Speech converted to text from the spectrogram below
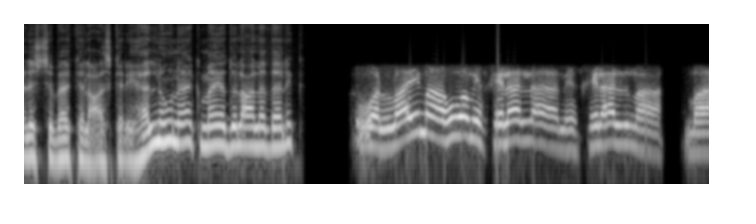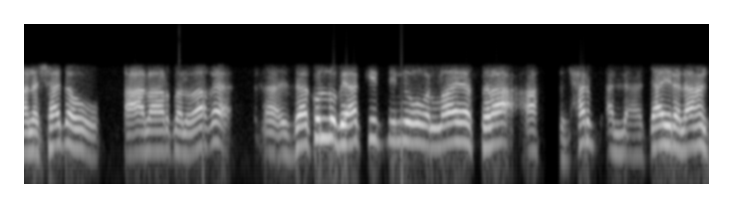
الاشتباك العسكري، هل هناك ما يدل على ذلك؟ والله ما هو من خلال من خلال ما ما نشهده على أرض الواقع. ده كله بيأكد إنه والله الصراع الحرب الدائره الآن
